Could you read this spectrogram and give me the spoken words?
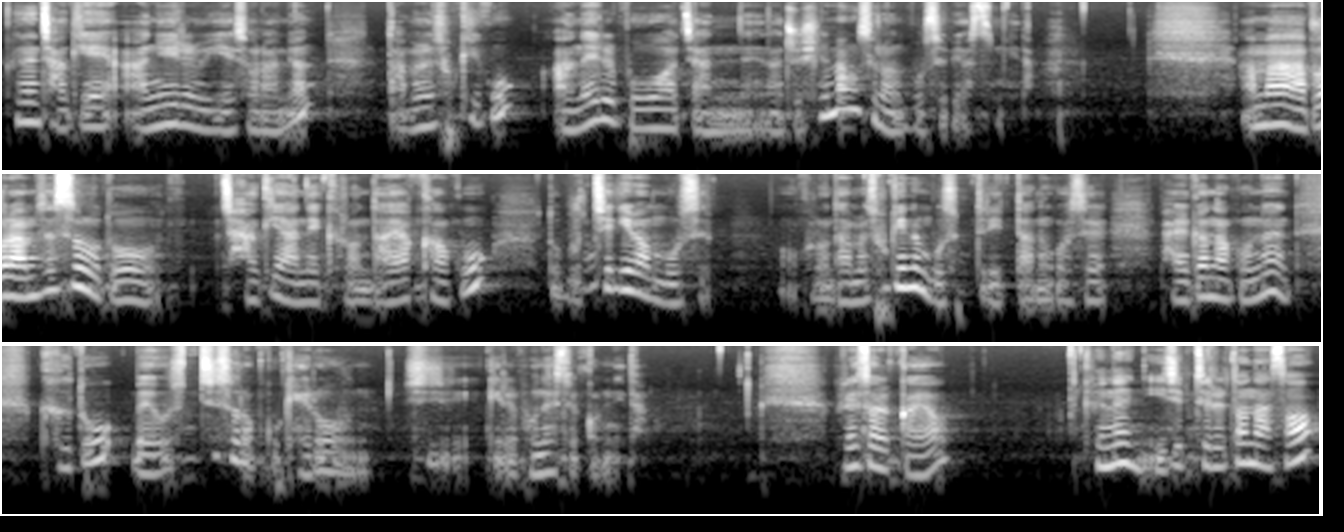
그는 자기의 안위를 위해서라면 남을 속이고 아내를 보호하지 않는 아주 실망스러운 모습이었습니다. 아마 아브라함 스스로도 자기 안에 그런 나약하고 또 무책임한 모습, 어, 그런 남을 속이는 모습들이 있다는 것을 발견하고는 그도 매우 수치스럽고 괴로운 시기를 보냈을 겁니다. 그래서일까요? 그는 이집트를 떠나서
